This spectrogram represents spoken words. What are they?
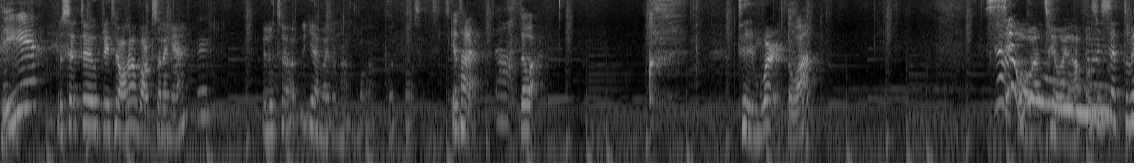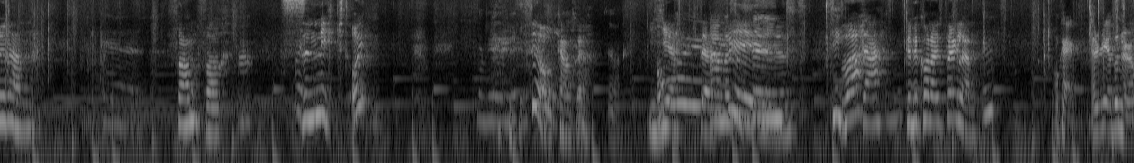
Det. Då sätter jag upp ditt hår här bak så länge. Vill du ta, ge mig den här bara på ett bra sätt? Ska jag ta det? Ja. Så. Teamwork. Så. Så tror jag. Och så sätter vi den framför. Snyggt! Oj, så kanske. Jättefint! Titta. Va? Ska vi kolla i spegeln? Okej, är du redo nu då?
